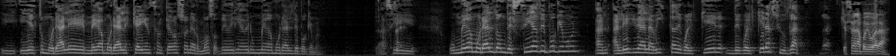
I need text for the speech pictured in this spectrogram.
Y, y estos murales, mega murales que hay en Santiago son hermosos. Debería haber un mega mural de Pokémon. Así, un mega mural donde sea de Pokémon al- alegra a la vista de cualquier de cualquiera ciudad Que sea una Poképará.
